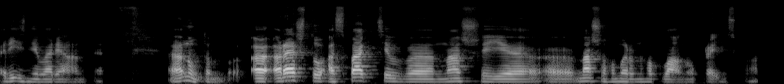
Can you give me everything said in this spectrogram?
різні варіанти. Е, Ну, там, решту аспектів нашої, нашого мирного плану українського.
